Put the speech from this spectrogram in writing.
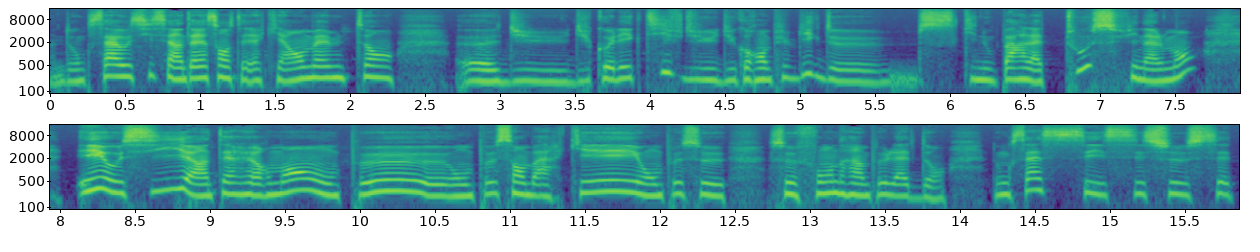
Donc ça aussi c'est intéressant, c'est-à-dire qu'il y a en même temps euh, du, du collectif, du, du grand public, de ce qui nous parle à tous finalement, et aussi intérieurement on peut, euh, on peut s'embarquer, on peut se, se fondre un peu là-dedans. Donc ça c'est c'est ce, cette-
